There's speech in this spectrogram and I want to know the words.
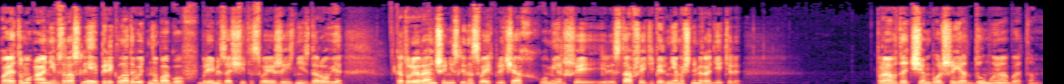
Поэтому они, взрослее, перекладывают на богов бремя защиты своей жизни и здоровья, которые раньше несли на своих плечах умершие или ставшие теперь немощными родители. Правда, чем больше я думаю об этом,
